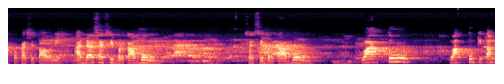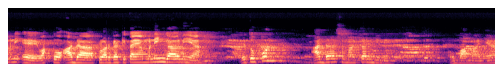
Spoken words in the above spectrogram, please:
aku kasih tahu nih ada sesi berkabung. Sesi berkabung. Waktu waktu kita meni eh waktu ada keluarga kita yang meninggal nih ya itu pun ada semacam gini. Umpamanya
